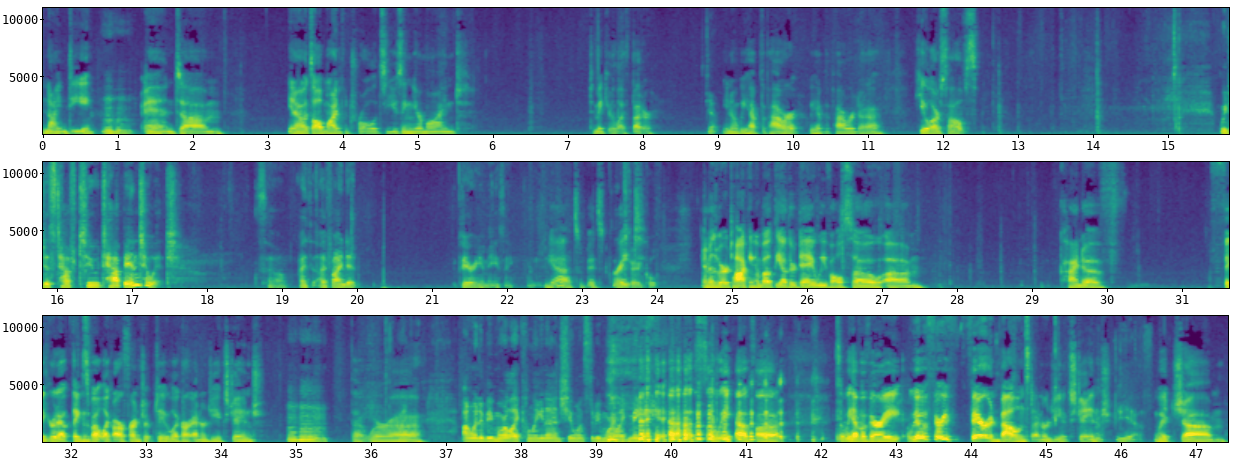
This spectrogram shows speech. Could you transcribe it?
9D. Mm-hmm. And, um, you know, it's all mind control. It's using your mind to make your life better. Yeah. You know, we have the power. We have the power to heal ourselves. We just have to tap into it. So I th- I find it very amazing. Yeah, it's it's great. It's very cool. And as we were talking about the other day, we've also um, kind of figured out things about like our friendship too, like our energy exchange. Mm-hmm. That we're uh, I want to be more like Kaleena, and she wants to be more like me. yeah. So we have uh, so we have a very we have a very fair and balanced energy exchange, yes. which um,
